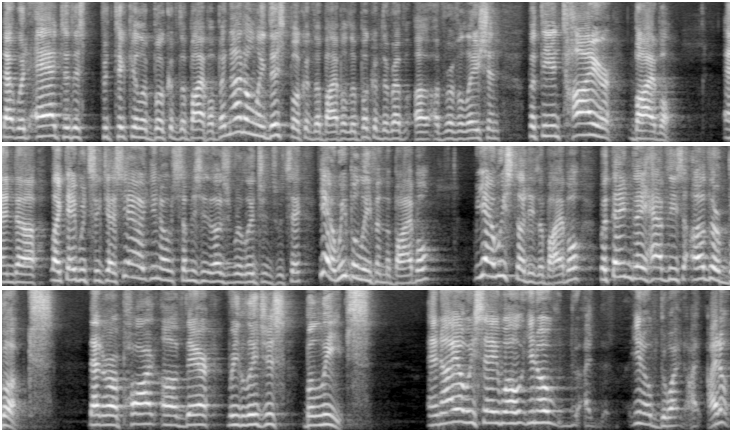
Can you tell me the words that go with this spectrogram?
that would add to this particular book of the Bible. But not only this book of the Bible, the book of, the uh, of Revelation, but the entire Bible. And uh, like they would suggest, yeah, you know, some of those religions would say, yeah, we believe in the Bible. Yeah, we study the Bible. But then they have these other books that are a part of their religious beliefs. And I always say, well, you know, you know, do I, I, I don't,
